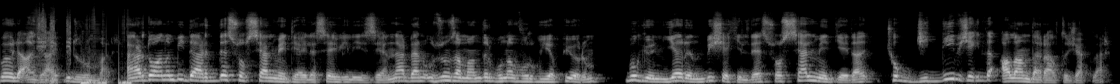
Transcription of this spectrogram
Böyle acayip bir durum var. Erdoğan'ın bir derdi de sosyal medyayla sevgili izleyenler. Ben uzun zamandır buna vurgu yapıyorum. Bugün yarın bir şekilde sosyal medyada çok ciddi bir şekilde alan daraltacaklar.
